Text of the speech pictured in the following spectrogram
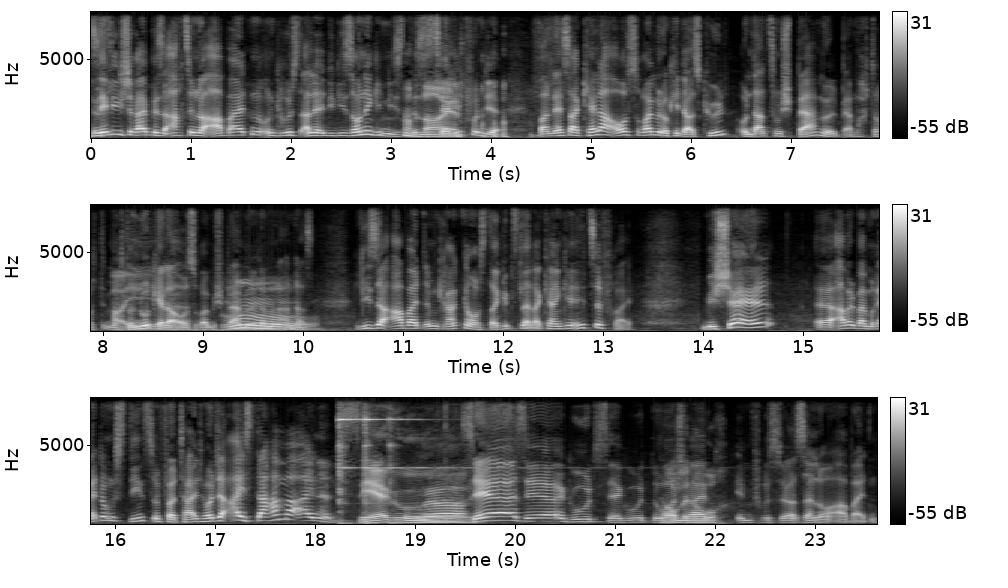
Seli schreibt bis 18 Uhr arbeiten und grüßt alle, die die Sonne genießen. Das Oh ist sehr lieb von dir. Vanessa Keller ausräumen, okay, da ist kühl. Und dann zum Sperrmüll. Er macht doch, macht doch nur Keller ausräumen, Sperrmüll dann Oh. anders. Lisa arbeitet im Krankenhaus, da gibt es leider kein Hitzefrei. Michelle äh, arbeitet beim Rettungsdienst und verteilt heute Eis. Da haben wir einen. Sehr gut. Ja. Sehr, sehr gut, sehr gut. Noah Daumen schreibt, hoch. im Friseursalon arbeiten.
